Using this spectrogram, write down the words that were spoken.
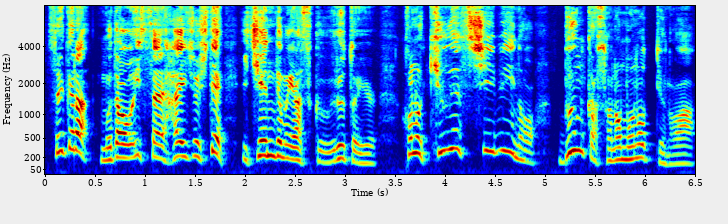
それから無駄を一切排除して1円でも安く売るというこの QSCB の文化そのものっていうのは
